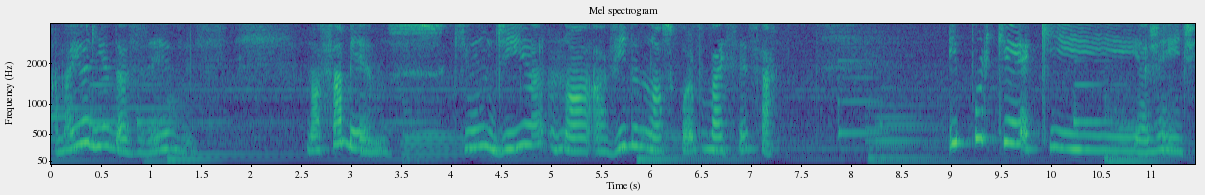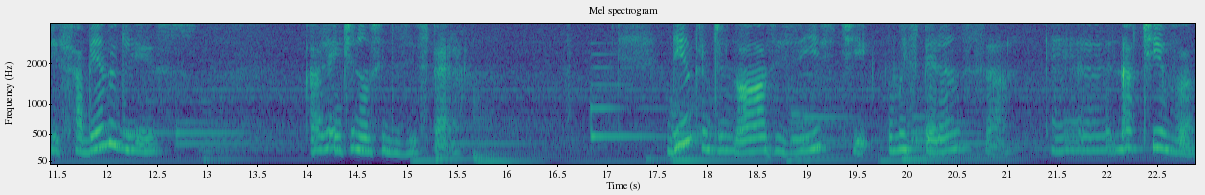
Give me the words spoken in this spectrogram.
a maioria das vezes, nós sabemos que um dia a vida do nosso corpo vai cessar. E por que que a gente, sabendo disso, a gente não se desespera? Dentro de nós existe uma esperança é, nativa.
